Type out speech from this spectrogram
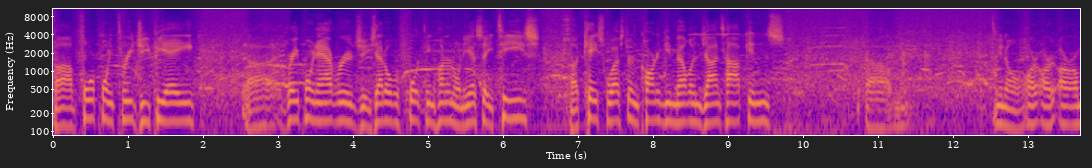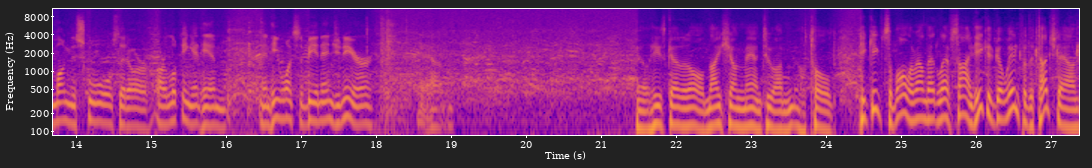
Uh, 4.3 GPA, uh, grade point average. He's at over 1,400 on the SATs. Uh, Case Western, Carnegie Mellon, Johns Hopkins. Um, you know, are, are, are among the schools that are, are looking at him, and he wants to be an engineer. Yeah, Well, he's got it all. Nice young man, too, I'm told. He keeps the ball around that left side. He could go in for the touchdown.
